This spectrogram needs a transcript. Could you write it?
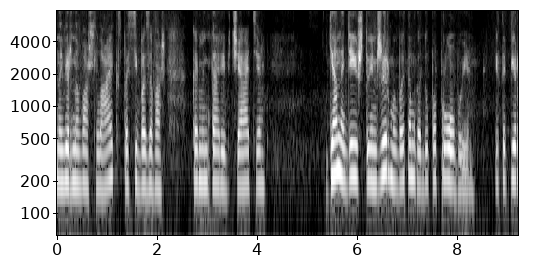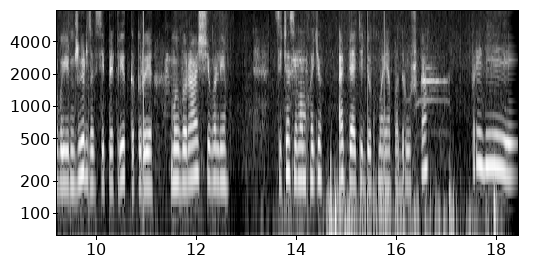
наверное, ваш лайк. Спасибо за ваш комментарий в чате. Я надеюсь, что инжир мы в этом году попробуем. Это первый инжир за все пять лет, которые мы выращивали. Сейчас я вам хочу... Опять идет моя подружка. Привет!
